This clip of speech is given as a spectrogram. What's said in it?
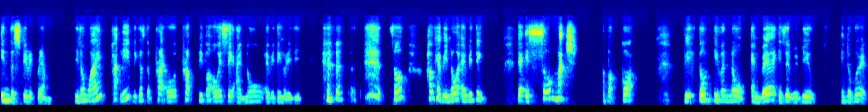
in the spirit realm. You know why? Partly because the pride or proud people always say, I know everything already. so how can we know everything? There is so much about God we don't even know. And where is it revealed? In the word.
